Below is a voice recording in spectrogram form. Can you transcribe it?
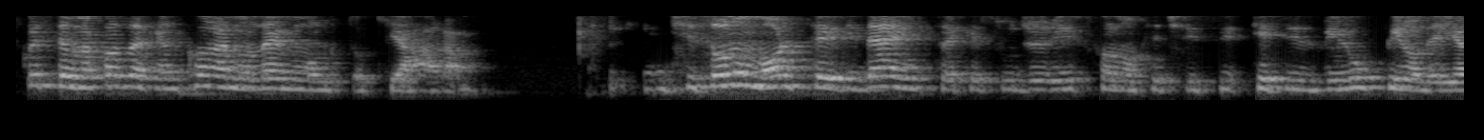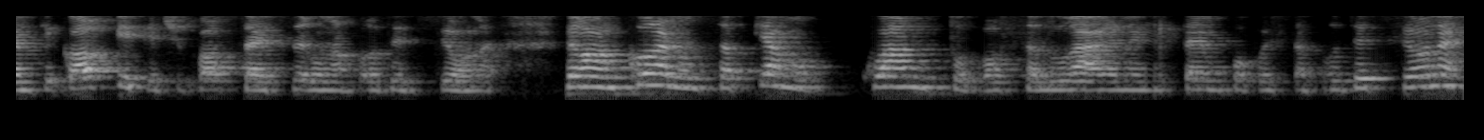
Questa è una cosa che ancora non è molto chiara ci sono molte evidenze che suggeriscono che, si, che si sviluppino degli anticorpi e che ci possa essere una protezione, però ancora non sappiamo quanto possa durare nel tempo questa protezione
